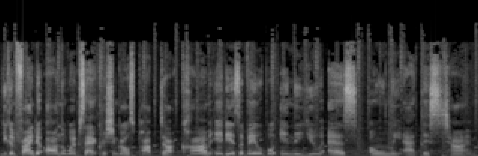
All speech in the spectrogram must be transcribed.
You can find it on the website christiangirlspop.com. It is available in the US only at this time.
